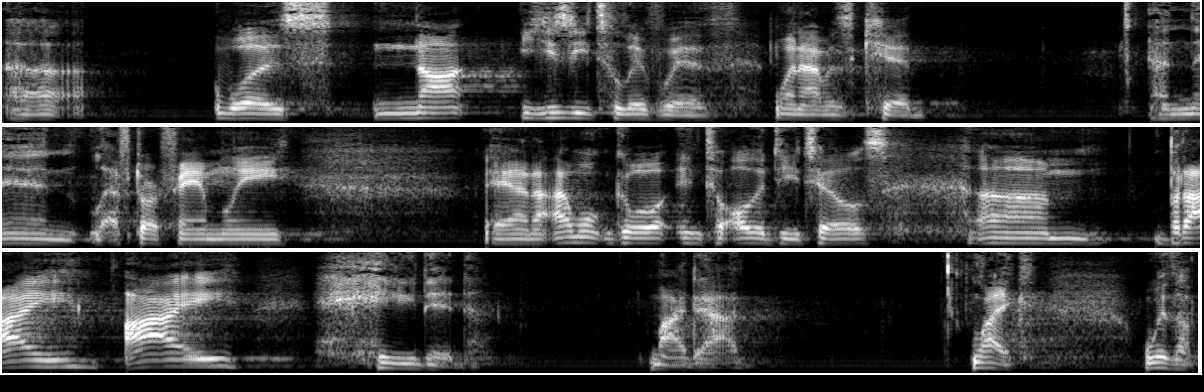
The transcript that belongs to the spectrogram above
uh, was not easy to live with when I was a kid, and then left our family and I won't go into all the details, um, but I I hated my dad, like with a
